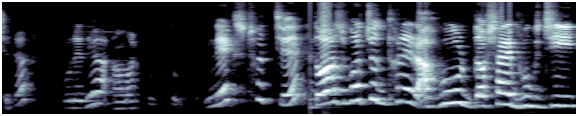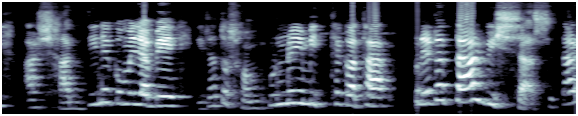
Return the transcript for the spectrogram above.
সেটা বলে দেওয়া আমার কর্তব্য। নেক্সট হচ্ছে, দশ বছর ধরে রাহুর দশায় ভুগছি, আর সাত দিনে কমে যাবে, এটা তো সম্পূর্ণই মিথ্যে কথা। এটা তার বিশ্বাস। তার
